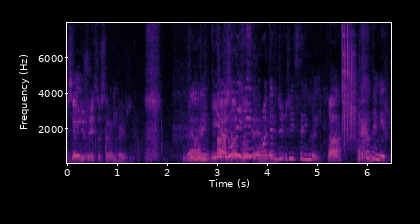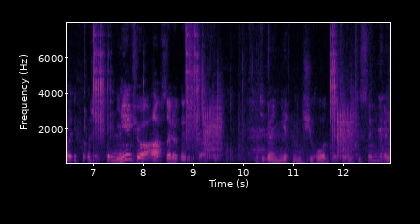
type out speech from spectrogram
все они жрицы Саренрей. Да. Ты- И А что ты имеешь против жи- жить Старинрей? А? А что ты имеешь против жить Старинрей? Ничего, абсолютно ничего. У тебя нет ничего для жрицы Сайнрей.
